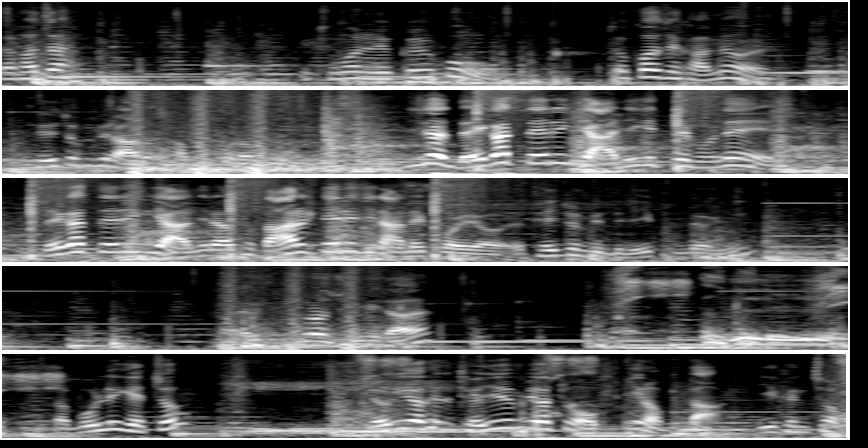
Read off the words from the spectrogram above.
자 가자. 이두 마리를 끌고 저까지 가면 돼지 좀비를 알아 잡을 거라고. 이제 내가 때린 게 아니기 때문에 내가 때린 게 아니라서 나를 때리진 않을 거예요 돼지 좀비들이 분명히. 자 여기서 풀어줍니다. 자 몰리겠죠? 여기가 근데 돼지 좀비가 좀 없긴 없다 이 근처가.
